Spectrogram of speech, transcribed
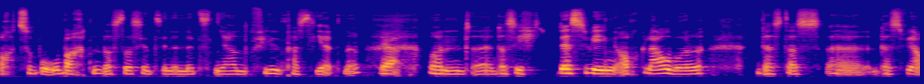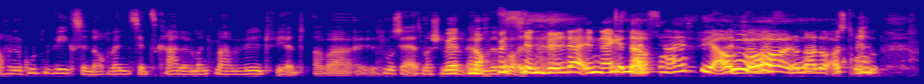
auch zu beobachten, dass das jetzt in den letzten Jahren so viel passiert, ne? Ja, Und äh, dass ich deswegen auch glaube, dass das, äh, dass wir auf einem guten Weg sind, auch wenn es jetzt gerade manchmal wild wird. Aber es muss ja erstmal schlimmer wird werden, noch ein bisschen wilder in nächster Genau. Zeit. Ja, Also oh, und dann noch Astro.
